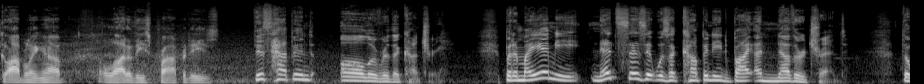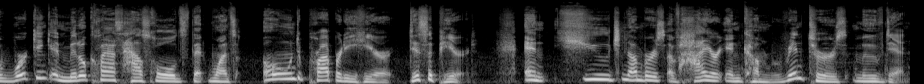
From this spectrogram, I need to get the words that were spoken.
gobbling up a lot of these properties. This happened all over the country. But in Miami, Ned says it was accompanied by another trend. The working and middle class households that once owned property here disappeared and huge numbers of higher income renters moved in.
